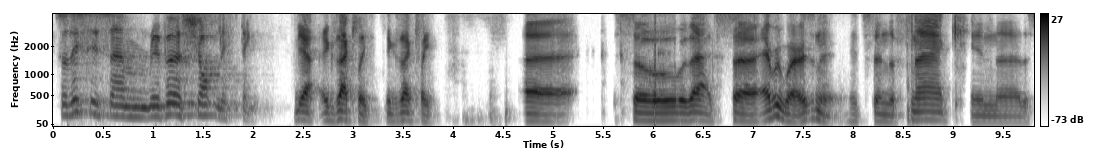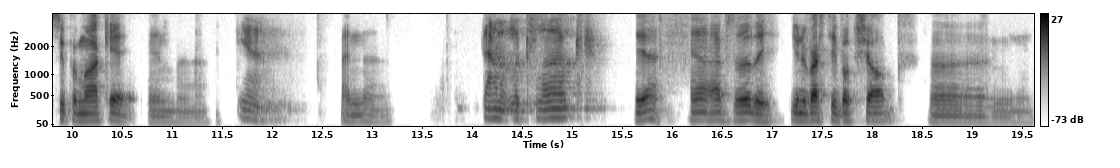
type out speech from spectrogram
so this is um, reverse shoplifting. Yeah, exactly, exactly. Uh, so that's uh, everywhere, isn't it? It's in the Fnac, in uh, the supermarket, in Yeah. uh, and uh, Down at Leclerc. yeah, yeah, absolutely. University bookshop. Um,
